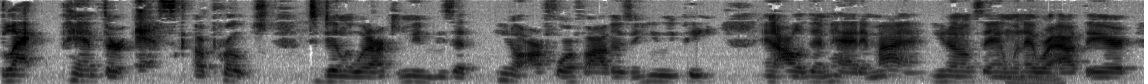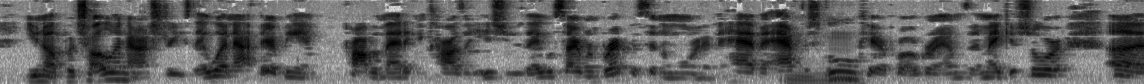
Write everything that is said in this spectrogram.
Black Panther esque approach to dealing with our communities that you know our forefathers and Huey P. and all of them had in mind. You know what I'm saying? When they were out there, you know, patrolling our streets, they weren't out there being problematic and causing issues. They were serving breakfast in the morning and having after school care programs and making sure uh,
